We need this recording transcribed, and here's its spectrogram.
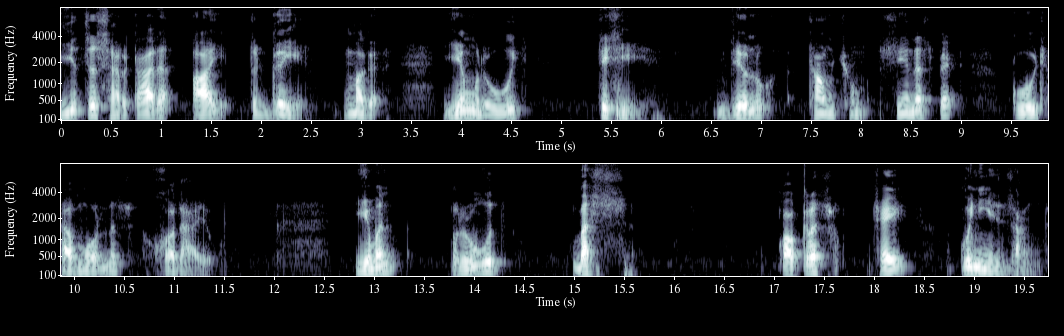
ییٖژٕ سرکارٕ آیہِ تہٕ گٔیہِ مگر یِم روٗدۍ تِتھی دیٖنُک تھَم چھُم سیٖنَس پٮ۪ٹھ کوٗٹۍ ہا مورنَس خۄدایو یِمَن روٗد بَس کۄکرَس چھے کُنی زنٛگ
